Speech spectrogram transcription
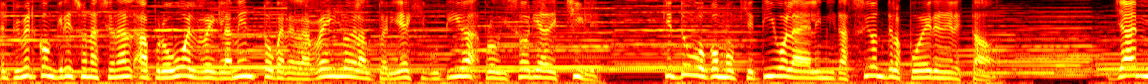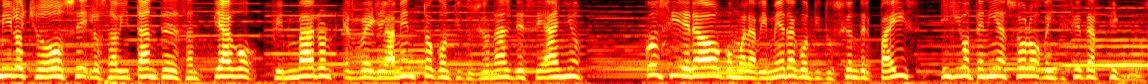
el primer Congreso Nacional aprobó el reglamento para el arreglo de la Autoridad Ejecutiva Provisoria de Chile, que tuvo como objetivo la delimitación de los poderes del Estado. Ya en 1812 los habitantes de Santiago firmaron el reglamento constitucional de ese año, considerado como la primera constitución del país y que contenía solo 27 artículos,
